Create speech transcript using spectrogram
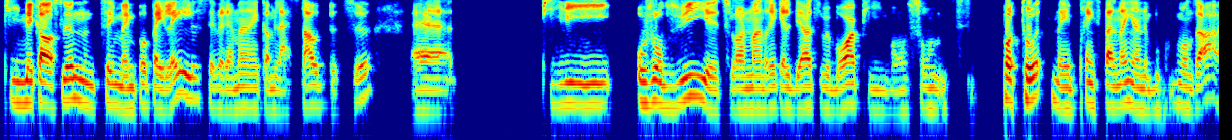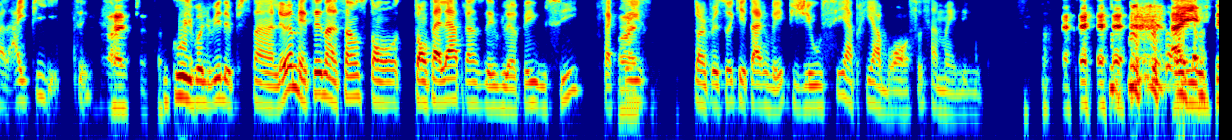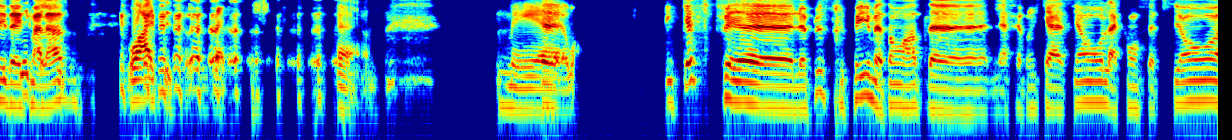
puis mes tu sais, même pas pale c'était vraiment comme la stout, tout ça. Euh, puis aujourd'hui, tu leur demanderais quelle bière tu veux boire, puis bon, pas toutes, mais principalement, il y en a beaucoup qui vont dire Ah, l'IP, tu sais. Ouais, c'est ça. Beaucoup évolué depuis ce temps-là, mais tu sais, dans le sens, ton, ton palais apprend à se développer aussi. Fait que, c'est un peu ça qui est arrivé. Puis j'ai aussi appris à boire ça, ça m'a aidé. à éviter d'être malade. ouais, c'est ça. Euh, mais, euh, euh, ouais. Qu'est-ce qui te fait le plus triper, mettons, entre la fabrication, la conception,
